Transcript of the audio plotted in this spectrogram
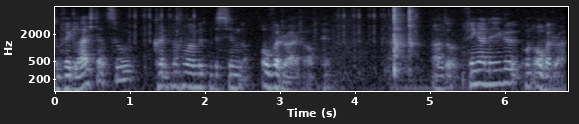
Zum Vergleich dazu könnten wir es mal mit ein bisschen Overdrive aufpeppen. Also Fingernägel und Overdrive.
